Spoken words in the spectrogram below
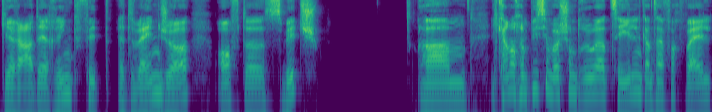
gerade Ring Fit Adventure auf der Switch ähm, ich kann auch ein bisschen was schon drüber erzählen, ganz einfach, weil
